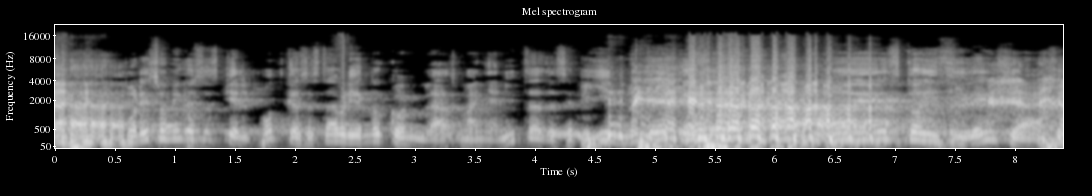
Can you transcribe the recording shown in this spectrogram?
Por eso, amigos, es que el podcast está abriendo con las mañanitas de Cepillín. No crean que no es coincidencia. ¿sí?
